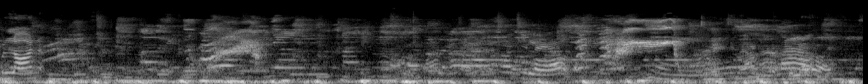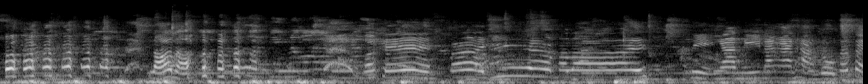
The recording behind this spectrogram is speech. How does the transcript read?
มันร้อนอะชอบกินแล้วอืมน่าอร่อย ร้อนเหรอ โอเค ไป้าเยี่ยมมาเลย ตั้งแต่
